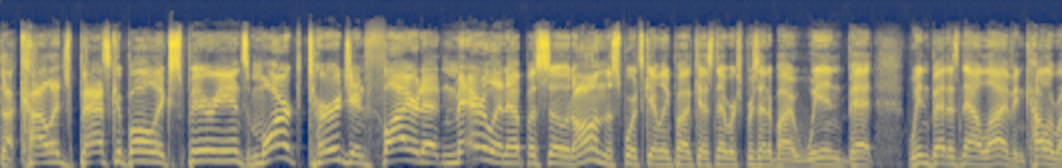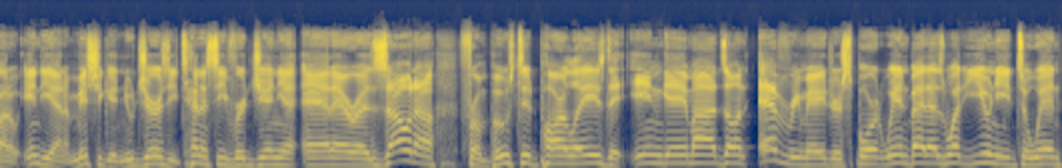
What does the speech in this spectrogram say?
The college basketball experience. Mark Turgeon fired at Maryland episode on the Sports Gambling Podcast Networks presented by WynnBET. WynnBET is now live in Colorado, Indiana, Michigan, New Jersey, Tennessee, Virginia, and Arizona. From boosted parlays to in-game odds on every major sport, WynnBET has what you need to win.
